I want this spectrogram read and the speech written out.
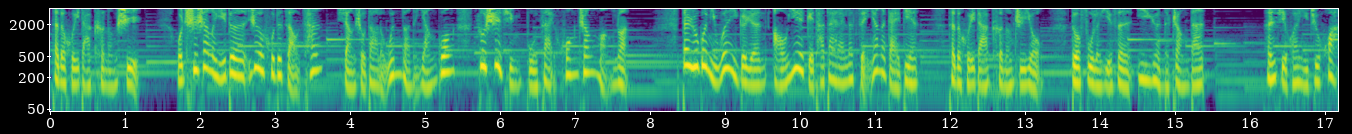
他的回答可能是：我吃上了一顿热乎的早餐，享受到了温暖的阳光，做事情不再慌张忙乱。但如果你问一个人熬夜给他带来了怎样的改变，他的回答可能只有多付了一份医院的账单。很喜欢一句话：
